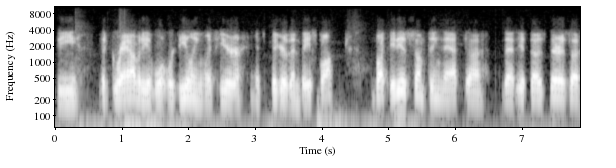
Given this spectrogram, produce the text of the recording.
the the gravity of what we're dealing with here. It's bigger than baseball, but it is something that uh, that it does. There is a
